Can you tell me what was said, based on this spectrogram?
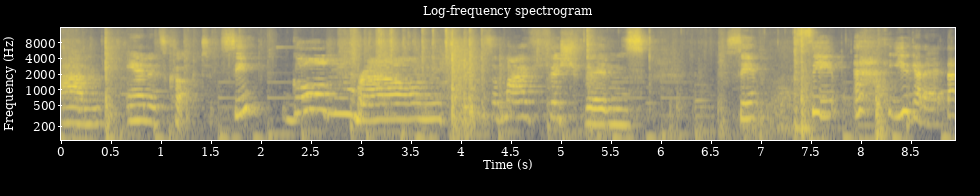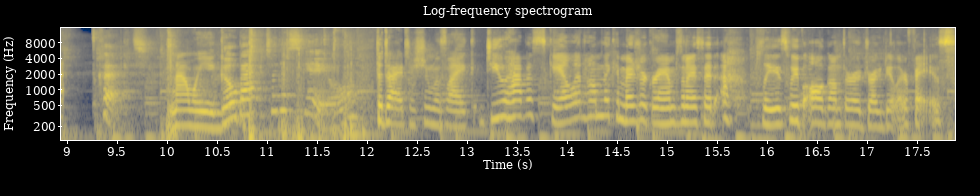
um, and it's cooked. See? Golden brown tips of my fish fins. See? See? You get it. That cooked. Now we go back to the scale. The dietitian was like, do you have a scale at home that can measure grams? And I said, ah, please, we've all gone through a drug dealer phase.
